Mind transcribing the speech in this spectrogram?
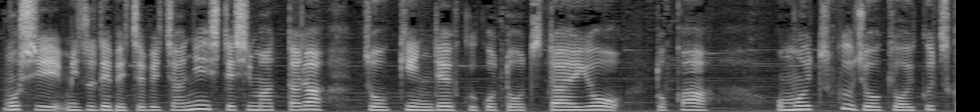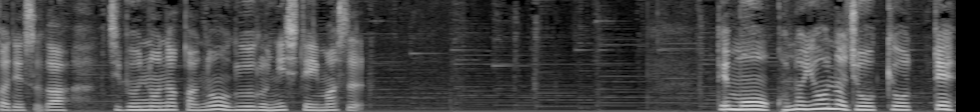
もし水でべちゃべちゃにしてしまったら雑巾で拭くことを伝えようとか思いつく状況いくつかですが自分の中のルールにしています。でもこのような状況って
